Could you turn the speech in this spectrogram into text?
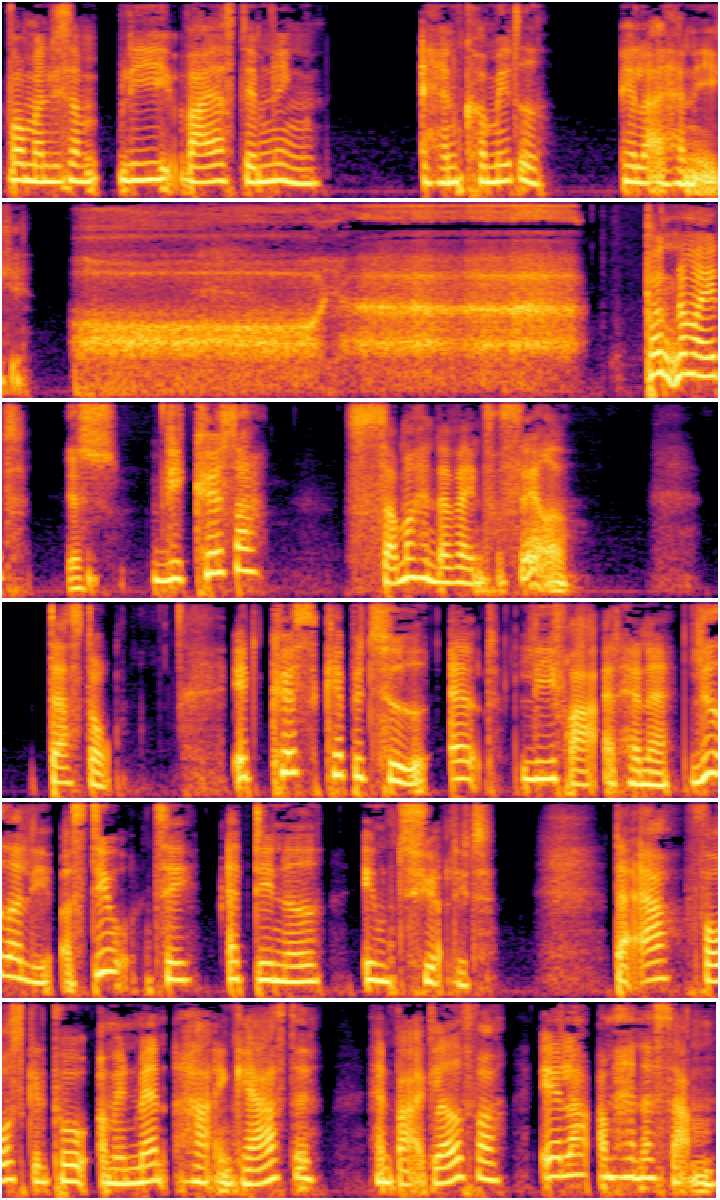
hvor man ligesom lige vejer stemningen. Er han committed, eller er han ikke? Punkt nummer et. Yes. Vi kysser, så må han da være interesseret. Der står, et kys kan betyde alt lige fra, at han er liderlig og stiv, til at det er noget eventyrligt. Der er forskel på, om en mand har en kæreste, han bare er glad for, eller om han er sammen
